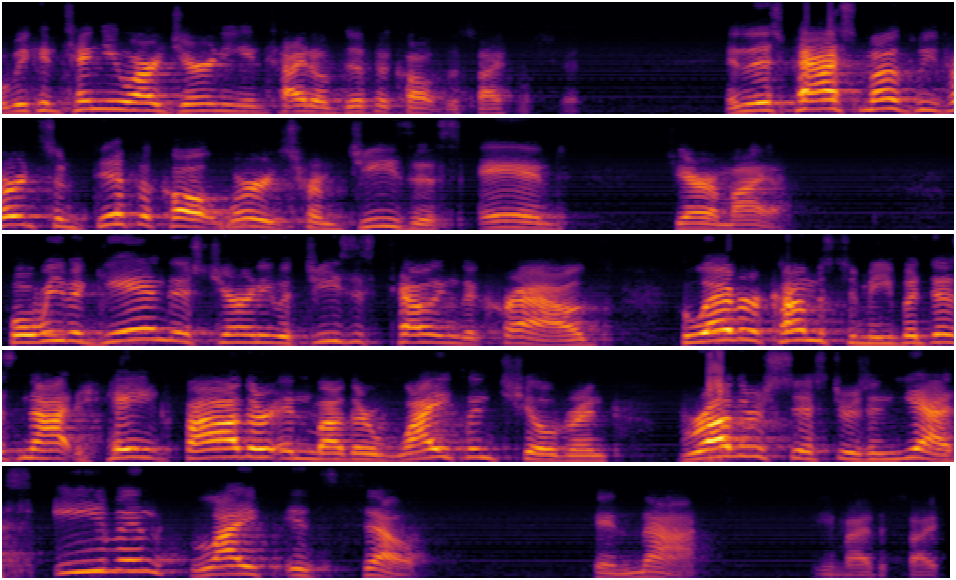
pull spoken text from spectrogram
But we continue our journey entitled Difficult Discipleship. In this past month, we've heard some difficult words from Jesus and Jeremiah. For we began this journey with Jesus telling the crowds, Whoever comes to me but does not hate father and mother, wife and children, brothers, sisters, and yes, even life itself, cannot be my disciple.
